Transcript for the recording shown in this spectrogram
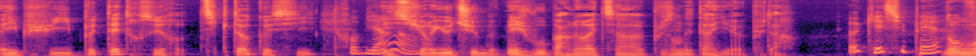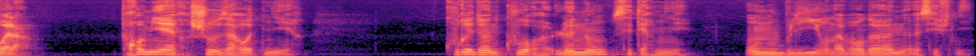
Et puis peut-être sur TikTok aussi Trop bien. et sur YouTube, mais je vous parlerai de ça plus en détail euh, plus tard. Ok, super. Donc voilà. Première chose à retenir. Cours et douane court, le nom, c'est terminé. On oublie, on abandonne, euh, c'est fini.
